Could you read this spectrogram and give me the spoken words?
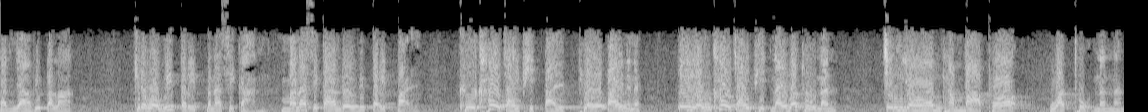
สัญญาวิปลาสคิดว่าวิปริตมนสิการ มนสิการโดยวิปริตไป คือเข้าใจผิดไปเผลอไปเนี่ยนะไปหลงเข้าใจผิดในวัตถุนั้น จึงยอมทำบาปเพราะวัตถุนั้น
